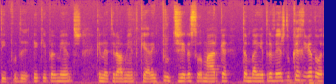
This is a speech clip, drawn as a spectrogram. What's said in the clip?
tipo de equipamentos que naturalmente querem proteger a sua marca também através do carregador.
